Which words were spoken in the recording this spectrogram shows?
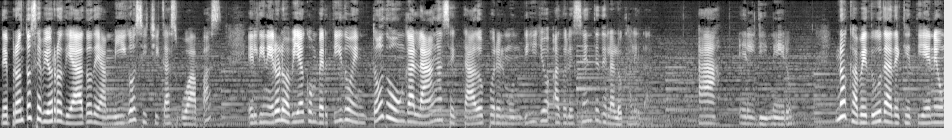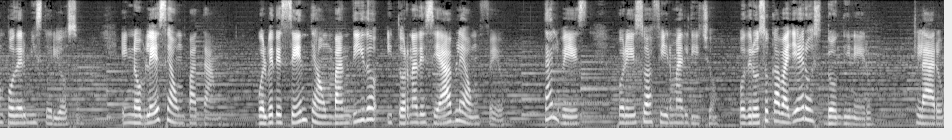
de pronto se vio rodeado de amigos y chicas guapas. El dinero lo había convertido en todo un galán aceptado por el mundillo adolescente de la localidad. Ah, el dinero. No cabe duda de que tiene un poder misterioso. Ennoblece a un patán, vuelve decente a un bandido y torna deseable a un feo. Tal vez, por eso afirma el dicho, poderoso caballero es don dinero. Claro,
